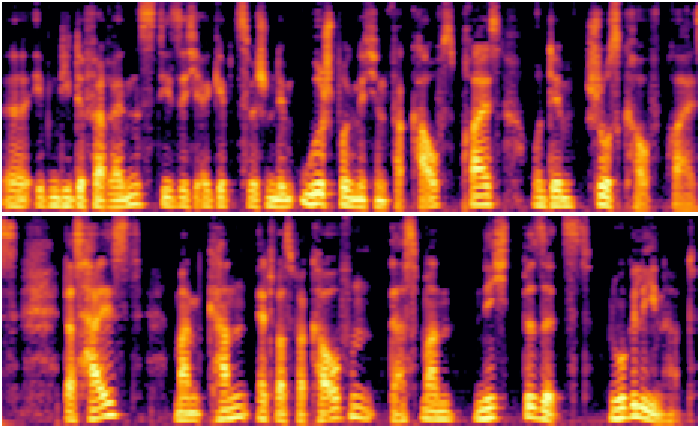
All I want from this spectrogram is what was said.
äh, eben die Differenz, die sich ergibt zwischen dem ursprünglichen Verkaufspreis und dem Schlusskaufpreis. Das heißt, man kann etwas verkaufen, das man nicht besitzt, nur geliehen hat.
